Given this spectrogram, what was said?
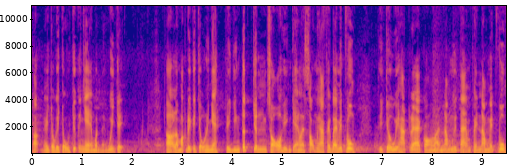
Đó ngay chỗ cái trụ trước cái nhà mình nè quý anh chị đó là mất đi cái trụ này nha. Thì diện tích trên sổ hiện trạng là 62,3 mét vuông. Thì trừ quy hoạch ra còn lại 58,5 mét vuông.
